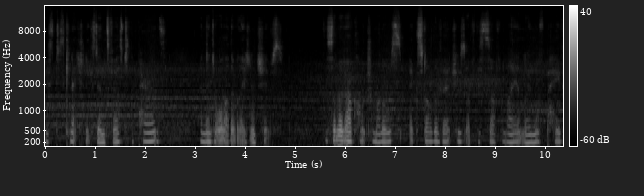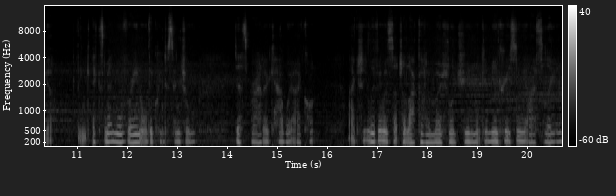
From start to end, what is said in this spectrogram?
This disconnection extends first to the parents and then to all other relationships. Some of our cultural models extol the virtues of this self reliant lone wolf behavior. Think X Men Wolverine or the quintessential desperado cowboy icon. Actually, living with such a lack of emotional attunement can be increasingly isolated.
